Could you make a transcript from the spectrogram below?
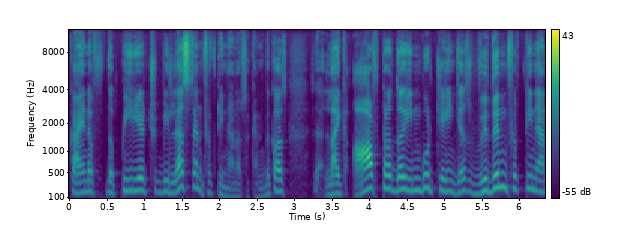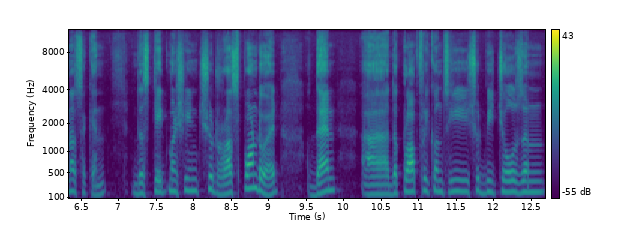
kind of the period should be less than 50 nanosecond because like after the input changes within 50 nanosecond the state machine should respond to it then the clock frequency should be chosen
